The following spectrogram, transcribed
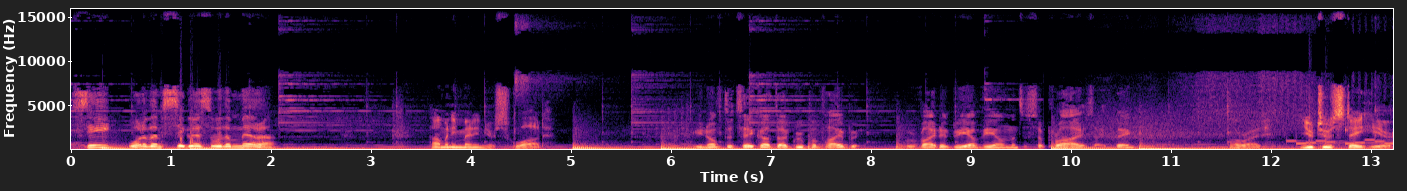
See? One of them cigarettes with a mirror. How many men in your squad? enough to take out that group of hybrid, provided we have the element of surprise, I think. Alright, you two stay here.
